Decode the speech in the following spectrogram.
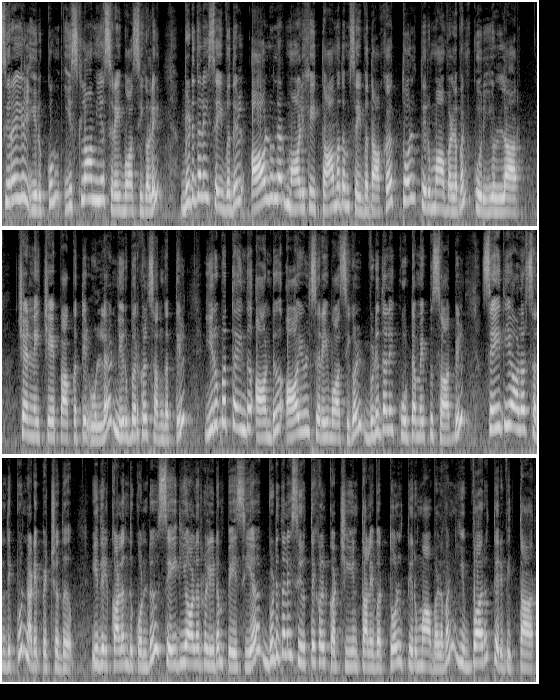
சிறையில் இருக்கும் இஸ்லாமிய சிறைவாசிகளை விடுதலை செய்வதில் ஆளுநர் மாளிகை தாமதம் செய்வதாக தொல் திருமாவளவன் கூறியுள்ளார். சென்னை சேப்பாக்கத்தில் உள்ள நிருபர்கள் சங்கத்தில் இருபத்தைந்து ஆண்டு ஆயுள் சிறைவாசிகள் விடுதலை கூட்டமைப்பு சார்பில் செய்தியாளர் சந்திப்பு நடைபெற்றது. இதில் கலந்து கொண்டு செய்தியாளர்களிடம் பேசிய விடுதலை சிறுத்தைகள் கட்சியின் தலைவர் தொல் திருமாவளவன் இவ்வாறு தெரிவித்தார்.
